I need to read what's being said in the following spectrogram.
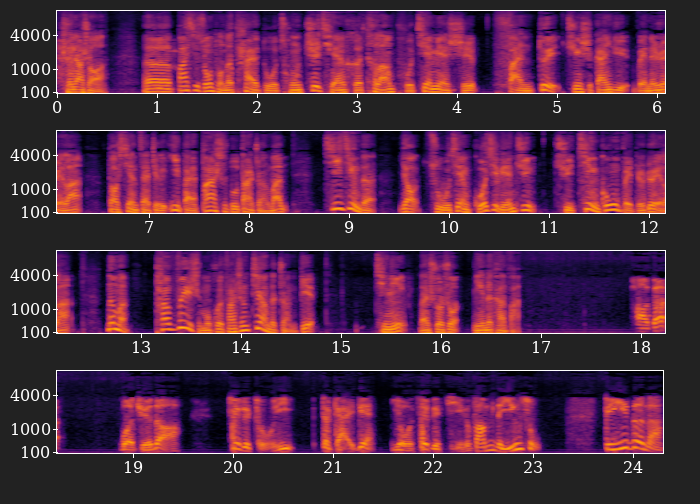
陈教授啊，呃，巴西总统的态度从之前和特朗普见面时反对军事干预委内瑞拉，到现在这个一百八十度大转弯，激进的要组建国际联军去进攻委内瑞拉，那么他为什么会发生这样的转变？请您来说说您的看法。好的，我觉得啊。这个主意的改变有这个几个方面的因素。第一个呢，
